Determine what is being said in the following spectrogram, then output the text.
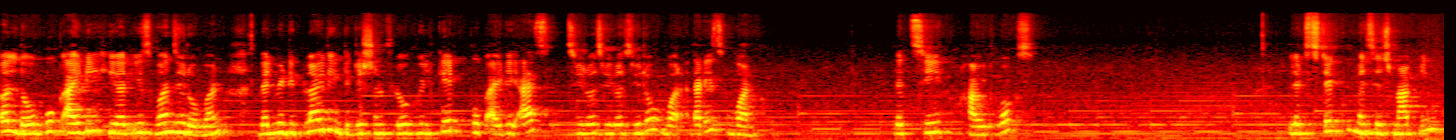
although book id here is 101 when we deploy the integration flow we'll get book id as 0001 that is 1 let's see how it works. Let's take message mapping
